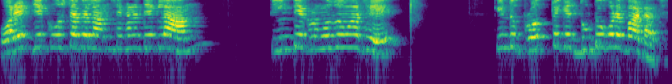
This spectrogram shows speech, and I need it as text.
পরের যে কোষটা পেলাম, সেখানে দেখলাম তিনটে ক্রোমোজোম আছে, কিন্তু প্রত্যেকে দুটো করে পার্ট আছে।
